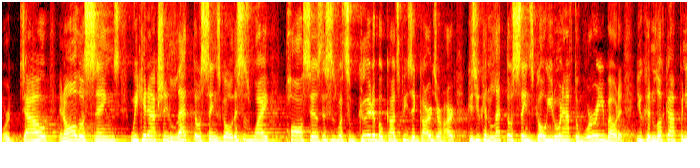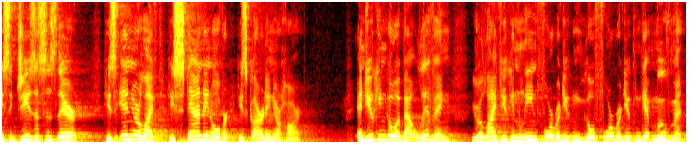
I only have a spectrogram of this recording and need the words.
or doubt and all those things. We can actually let those things go. This is why Paul says this is what's so good about God's peace. It guards your heart because you can let those things go. You don't have to worry about it. You can look up and you see Jesus is there. He's in your life. He's standing over. He's guarding your heart. And you can go about living your life. You can lean forward. You can go forward. You can get movement.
